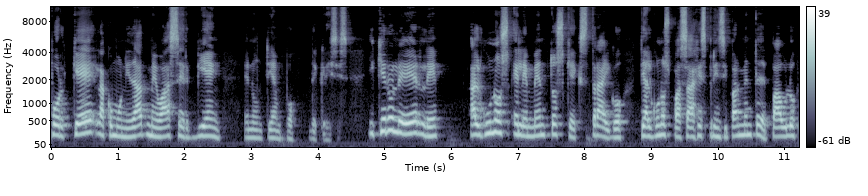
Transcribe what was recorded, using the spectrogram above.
¿Por qué la comunidad me va a hacer bien en un tiempo de crisis? Y quiero leerle algunos elementos que extraigo de algunos pasajes, principalmente de Pablo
